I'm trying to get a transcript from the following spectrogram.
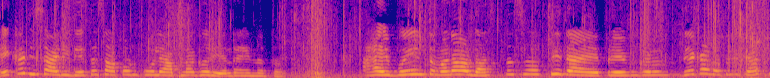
एखादी साडी दे तसं आपण कोले आपला घर येईल राहीन तर. आहे बहीण तर मनावर जास्तच फिदा आहे प्रेम करून. देखा ना तुम्ही त्याच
